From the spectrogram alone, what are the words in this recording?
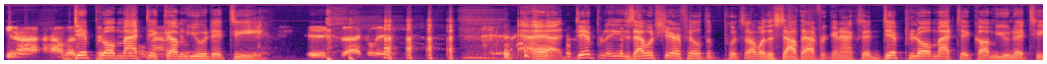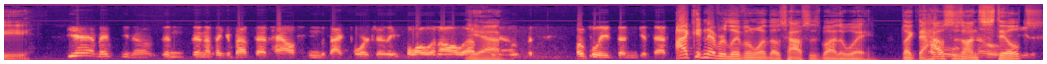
you know, how the Diplomatic immunity. Exactly. uh, dipl- is that what Sheriff Hill puts on with a South African accent? Diplomatic community. yeah, maybe you know. Then then I think about that house and the back porch, everything blowing all up. Yeah. You know, but hopefully it doesn't get that. I could never live in one of those houses, by the way. Like the house is Oh, on no, stilts.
